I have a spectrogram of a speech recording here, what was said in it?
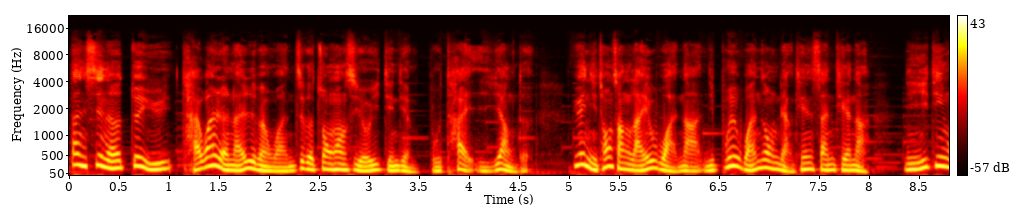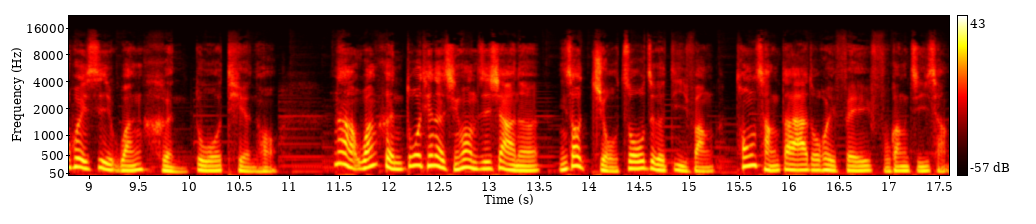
但是呢，对于台湾人来日本玩，这个状况是有一点点不太一样的，因为你通常来玩呐，你不会玩这种两天三天呐，你一定会是玩很多天哦。那玩很多天的情况之下呢，你知道九州这个地方，通常大家都会飞福冈机场。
